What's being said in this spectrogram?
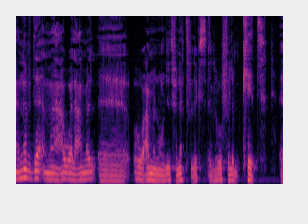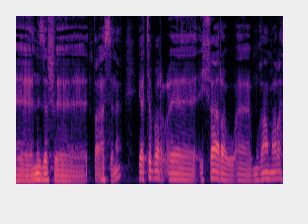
نبدأ مع أول عمل آه هو عمل موجود في Netflix اللي هو فيلم Kate. نزل في هالسنة. يعتبر آه إثارة ومغامره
